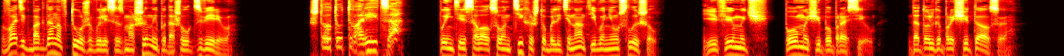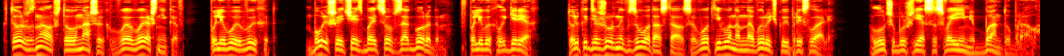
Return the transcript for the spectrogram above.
Вадик Богданов тоже вылез из машины и подошел к Звереву. «Что тут творится?» Поинтересовался он тихо, чтобы лейтенант его не услышал. Ефимыч помощи попросил. Да только просчитался. Кто ж знал, что у наших ВВшников полевой выход. Большая часть бойцов за городом, в полевых лагерях. Только дежурный взвод остался, вот его нам на выручку и прислали. Лучше бы уж я со своими банду брал,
